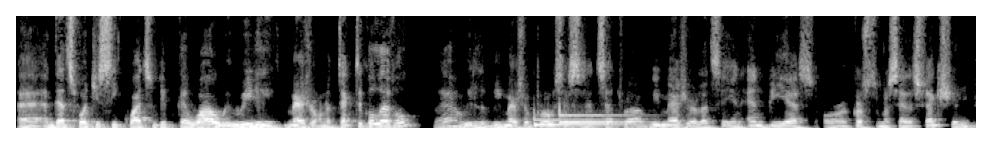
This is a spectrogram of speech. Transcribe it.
Uh, and that's what you see quite some people say, wow, we really measure on a tactical level. Yeah, we, we measure processes, etc. We measure, let's say, an NPS or customer satisfaction.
